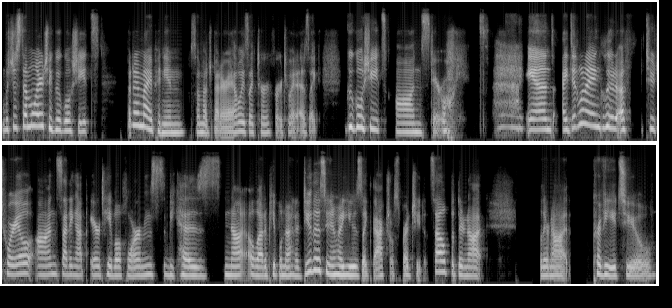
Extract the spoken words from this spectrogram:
which is similar to Google Sheets, but in my opinion, so much better. I always like to refer to it as like Google Sheets on steroids. And I did want to include a tutorial on setting up Airtable forms because not a lot of people know how to do this. They know how to use like the actual spreadsheet itself, but they're not they're not privy to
